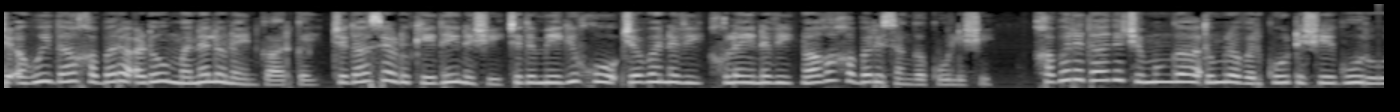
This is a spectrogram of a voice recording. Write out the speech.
چې هغوی دا خبره اډو منلو نه انکار کوي چې داسې اډو کېدی نه شي چې د مېږي خو ژبه نه وي، خوله یې نه وي نو هغه خبرې څنګه کولی شي؟ خبره دا ده چې مونږ دومره ورکوټې شی ګورو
